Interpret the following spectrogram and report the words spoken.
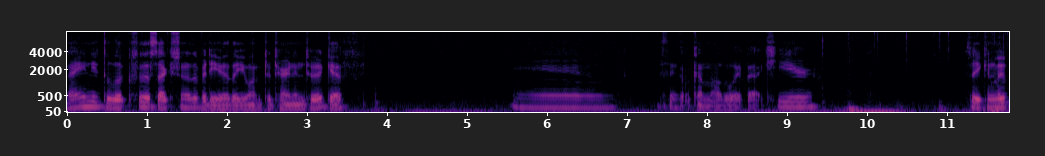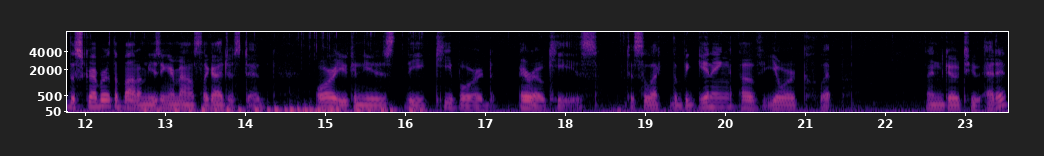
Now you need to look for the section of the video that you want to turn into a GIF. And I think I'll come all the way back here. So you can move the scrubber at the bottom using your mouse like I just did, or you can use the keyboard arrow keys to select the beginning of your clip. Then go to Edit,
